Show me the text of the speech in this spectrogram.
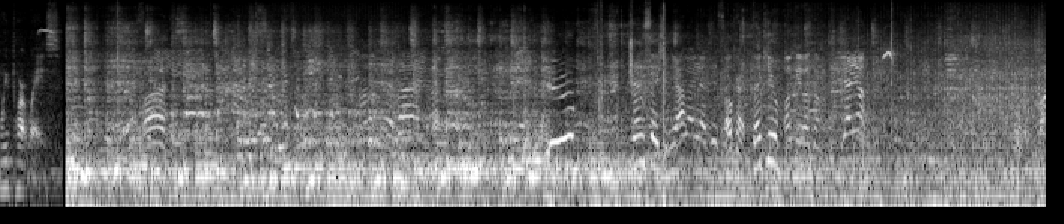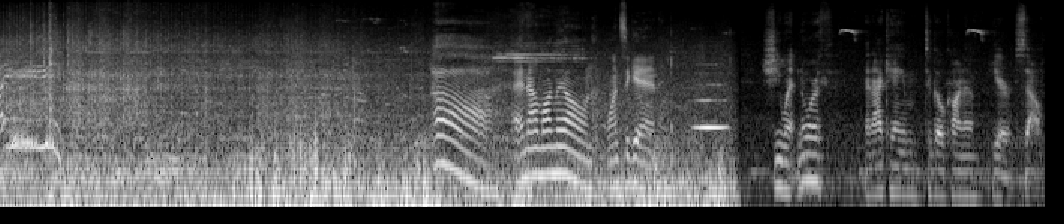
we part ways. Train station, yeah? Yeah, yeah, this. Okay, thank you. Okay, welcome. Yeah, yeah. Ah, and I'm on my own once again. She went north, and I came to Gokarna here south.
